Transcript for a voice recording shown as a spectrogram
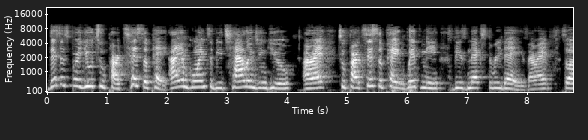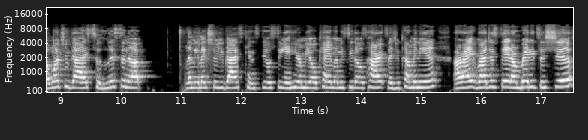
This is for you to participate. I am going to be challenging you, all right, to participate with me these next three days, all right? So I want you guys to listen up, let me make sure you guys can still see and hear me okay. Let me see those hearts as you're coming in. All right. Roger said, I'm ready to shift.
